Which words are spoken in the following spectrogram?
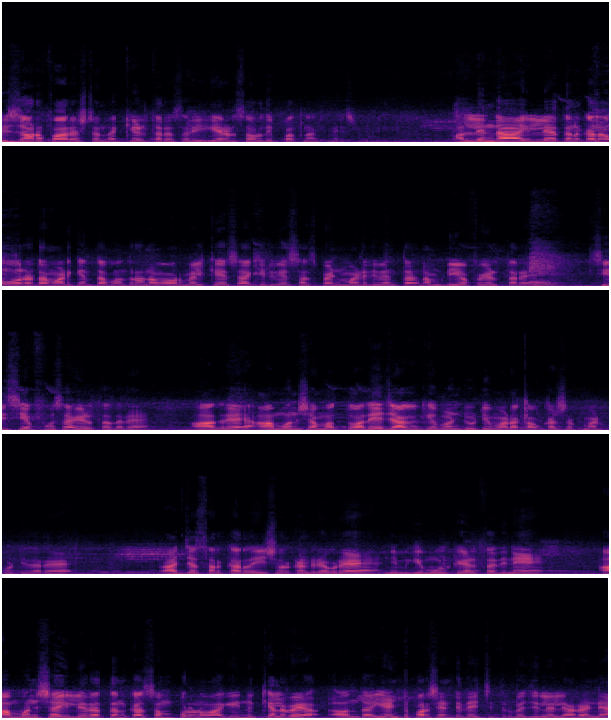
ರಿಸರ್ವ್ ಫಾರೆಸ್ಟನ್ನು ಕೀಳ್ತಾರೆ ಸರ್, ಈಗ ಎರಡು ಸಾವಿರದ ಇಪ್ಪತ್ನಾಲ್ಕನೇ ಇಸ್ವಿಲಿ. ಅಲ್ಲಿಂದ ಇಲ್ಲೇ ತನಕ ನಾವು ಹೋರಾಟ ಮಾಡ್ಕೊಂತ ಬಂದರು, ನಾವು ಅವ್ರ ಮೇಲೆ ಕೇಸ್ ಹಾಕಿದ್ವಿ, ಸಸ್ಪೆಂಡ್ ಮಾಡಿದ್ವಿ ಅಂತ ನಮ್ಮ ಡಿ ಎಫ್ ಹೇಳ್ತಾರೆ. ಸಿ ಸಿ ಎಫು ಸಹ ಹೇಳ್ತಿದ್ದಾರೆ ಆದರೆ ಆ ಮನುಷ್ಯ ಮತ್ತು ಅದೇ ಜಾಗಕ್ಕೆ ಬಂದು ಡ್ಯೂಟಿ ಮಾಡೋಕ್ಕೆ ಅವಕಾಶ ಮಾಡಿಕೊಟ್ಟಿದ್ದಾರೆ. ರಾಜ್ಯ ಸರ್ಕಾರದ ಈಶ್ವರ್ ಖಂಡ್ರೆ ಅವರೇ, ನಿಮಗೆ ಮೂಲಕ ಹೇಳ್ತಾ ಇದ್ದೀನಿ ಆ ಮನುಷ್ಯ ಇಲ್ಲಿರೋ ತನಕ ಸಂಪೂರ್ಣವಾಗಿ ಇನ್ನು ಕೆಲವೇ ಒಂದು ಎಂಟು ಪರ್ಸೆಂಟ್ ಇದೆ ಚಿತ್ರದುರ್ಗ ಜಿಲ್ಲೆಯಲ್ಲಿ ಅರಣ್ಯ.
